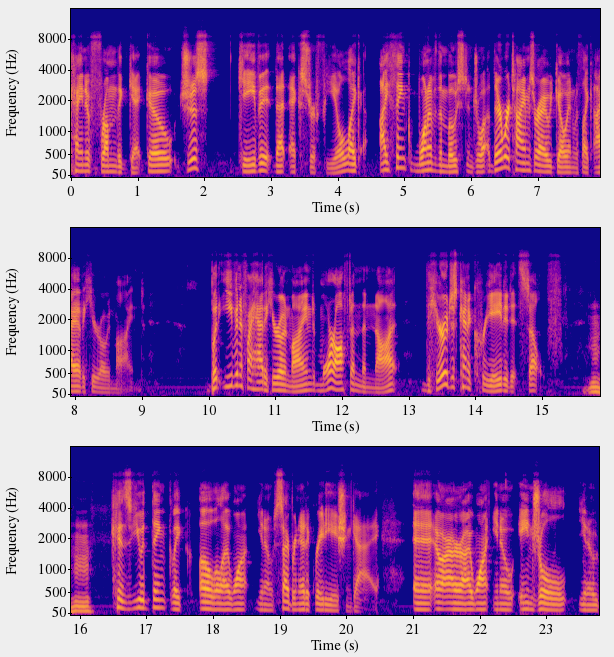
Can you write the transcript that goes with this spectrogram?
kind of from the get-go just gave it that extra feel like i think one of the most enjoyable. there were times where i would go in with like i have a hero in mind but even if i had a hero in mind more often than not the hero just kind of created itself Mm-hmm. because you would think like, oh well, I want you know cybernetic radiation guy, uh, or I want you know angel you know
